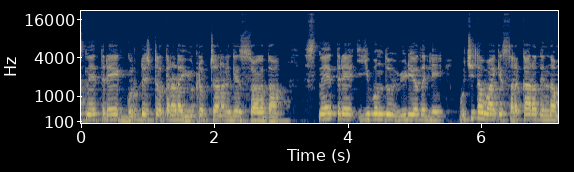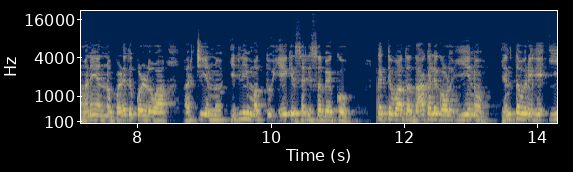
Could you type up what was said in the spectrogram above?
ಸ್ನೇಹಿತರೆ, ಗುರು ಡಿಜಿಟಲ್ ಕನ್ನಡ ಯೂಟ್ಯೂಬ್ ಚಾನಲ್ಗೆ ಸ್ವಾಗತ. ಸ್ನೇಹಿತರೆ, ಈ ಒಂದು ವಿಡಿಯೋದಲ್ಲಿ ಉಚಿತವಾಗಿ ಸರ್ಕಾರದಿಂದ ಮನೆಯನ್ನು ಪಡೆದುಕೊಳ್ಳುವ ಅರ್ಜಿಯನ್ನು ಎಲ್ಲಿ ಮತ್ತು ಹೇಗೆ ಸಲ್ಲಿಸಬೇಕು? ಅಗತ್ಯವಾದ ದಾಖಲೆಗಳು ಏನು? ಎಂಥವರಿಗೆ ಈ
